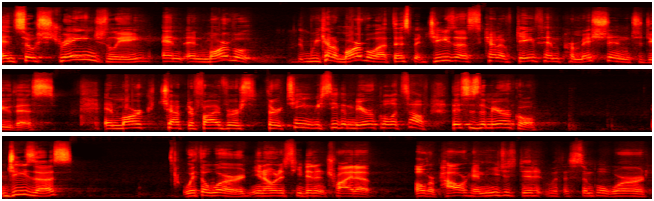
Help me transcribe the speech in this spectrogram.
And so strangely, and, and marvel, we kind of marvel at this, but Jesus kind of gave him permission to do this. In Mark chapter 5, verse 13, we see the miracle itself. This is the miracle. Jesus, with a word, you notice he didn't try to overpower him, he just did it with a simple word,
